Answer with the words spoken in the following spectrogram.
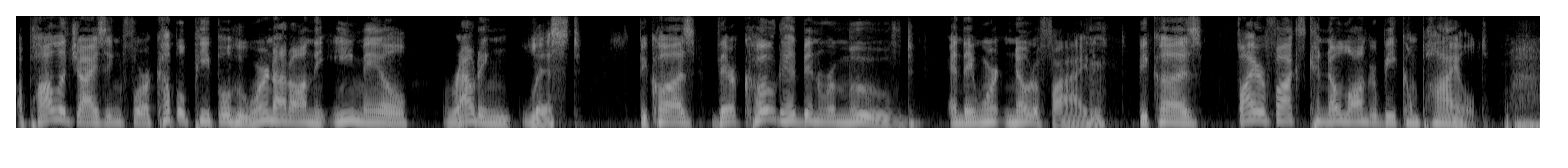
apologizing for a couple people who were not on the email routing list because their code had been removed and they weren't notified because Firefox can no longer be compiled. Wow.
